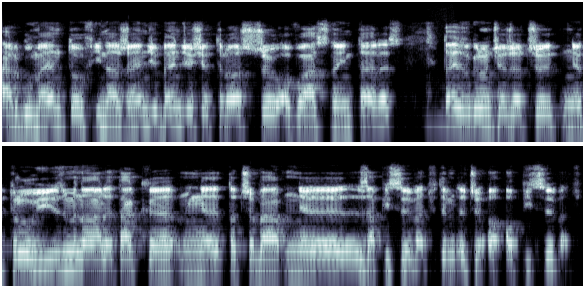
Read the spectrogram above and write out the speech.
argumentów i narzędzi będzie się troszczył o własny interes. To jest w gruncie rzeczy mm, truizm, no ale tak e, mm, to trzeba mm, e, zapisywać, w tym, czy opisywać.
